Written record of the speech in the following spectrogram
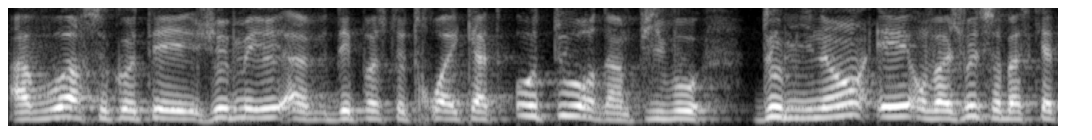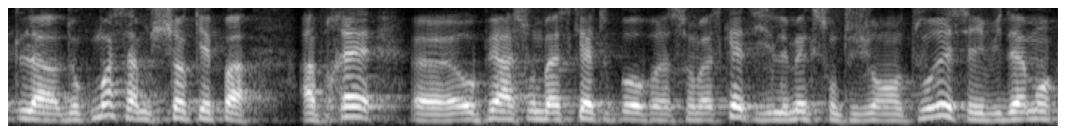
avoir ce côté, je mets euh, des postes 3 et 4 autour d'un pivot dominant et on va jouer ce basket-là. Donc, moi, ça me choquait pas. Après, euh, opération basket ou pas opération basket, les mecs sont toujours entourés. C'est évidemment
